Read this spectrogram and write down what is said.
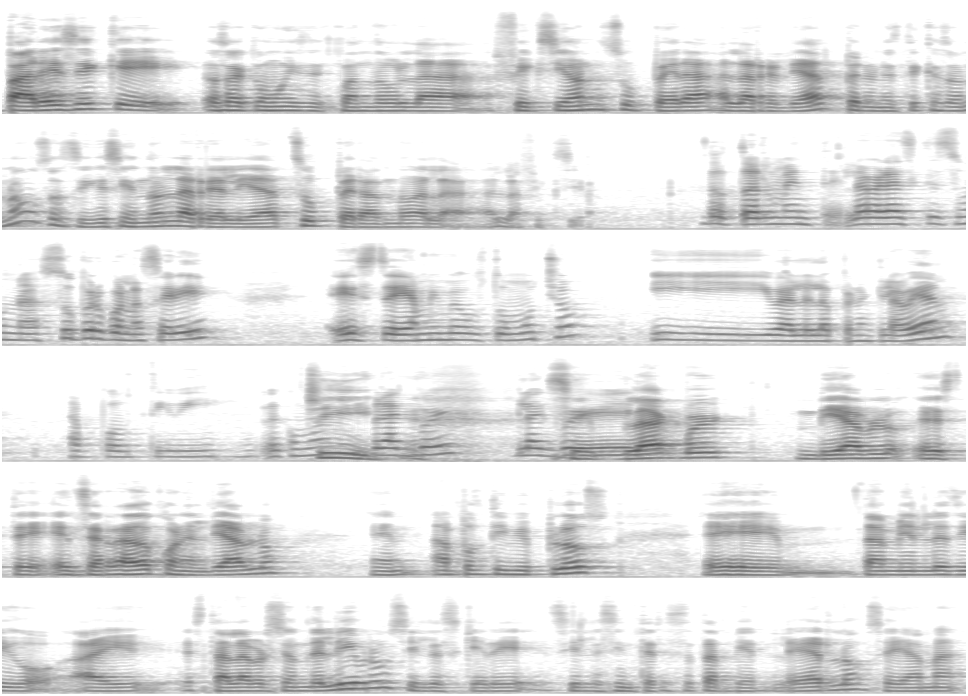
parece que, o sea, como dices, cuando la ficción supera a la realidad, pero en este caso no, o sea, sigue siendo la realidad superando a la, a la ficción. Totalmente, la verdad es que es una súper buena serie, este, a mí me gustó mucho y vale la pena que la vean. Apple TV, ¿cómo? Sí. Blackbird, Blackbird. Sí, Blackbird, Diablo, este, encerrado con el diablo en Apple TV Plus. Eh, también les digo, ahí está la versión del libro, si les quiere, si les interesa también leerlo, se llama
